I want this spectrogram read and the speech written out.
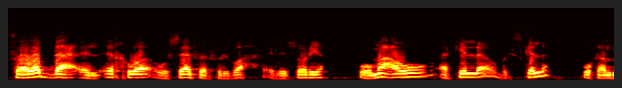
فودع الإخوة وسافر في البحر إلى سوريا ومعه أكيلا وبرسكيلا وكان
